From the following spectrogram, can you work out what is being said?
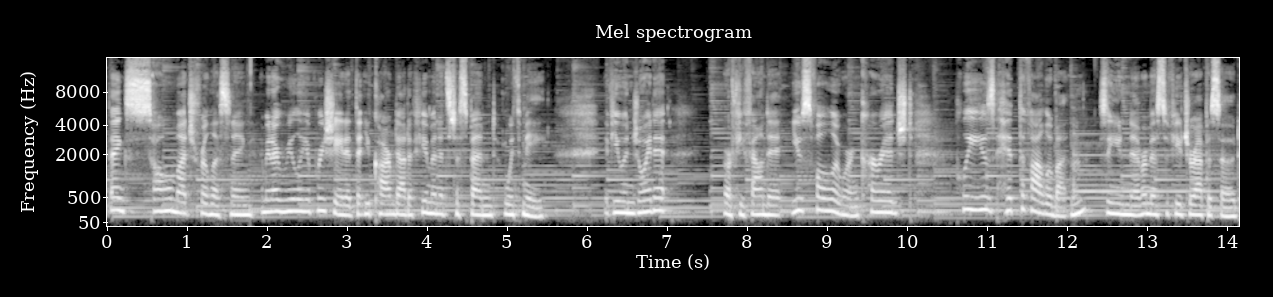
Thanks so much for listening. I mean, I really appreciate it that you carved out a few minutes to spend with me. If you enjoyed it, or if you found it useful or were encouraged, please hit the follow button so you never miss a future episode.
